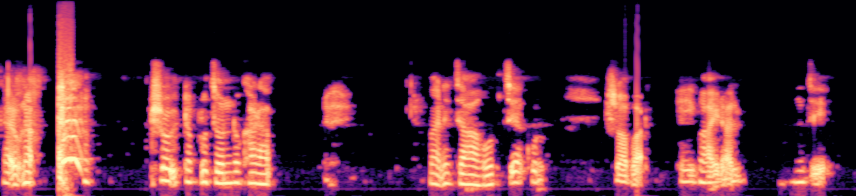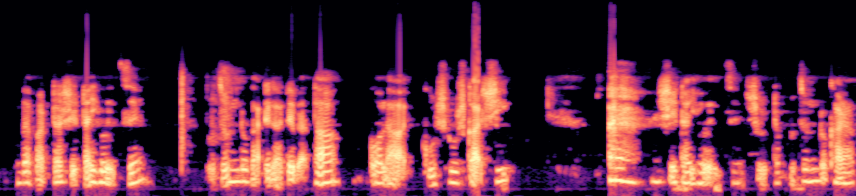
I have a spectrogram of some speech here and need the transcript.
কেননা শরীরটা প্রচণ্ড খারাপ। মানে যা হচ্ছে এখন সবার। এই ভাইরাল যে ব্যাপারটা, সেটাই হয়েছে। প্রচণ্ড গাটে গাটে ব্যথা গলা খুসখুস, কাশি। সেটাই হয়েছে, শরীরটা প্রচণ্ড খারাপ।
